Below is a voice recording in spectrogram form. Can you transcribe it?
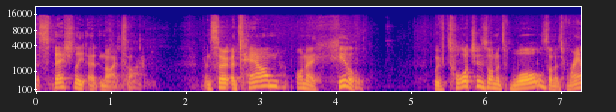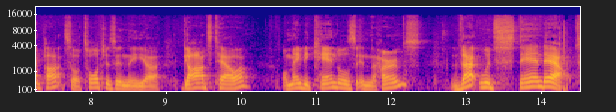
especially at night time. And so, a town on a hill with torches on its walls, on its ramparts, or torches in the uh, guard's tower, or maybe candles in the homes, that would stand out.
